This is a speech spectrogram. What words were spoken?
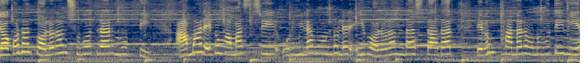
জগন্নাথ বলরাম সুভদ্রার মূর্তি। আমার এবং আমার স্ত্রী উর্মিলা মণ্ডলের এই বলরাম দাস দাদার এবং থানার অনুমতি নিয়ে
